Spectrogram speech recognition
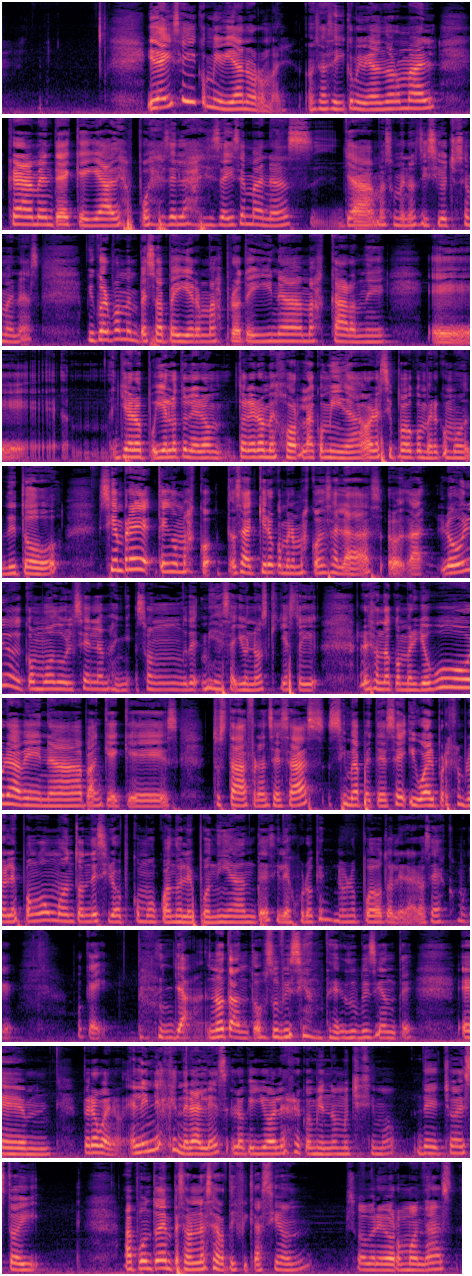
Y de ahí seguí con mi vida normal. O sea, seguí con mi vida normal. Claramente que ya después de las 16 semanas, ya más o menos 18 semanas, mi cuerpo me empezó a pedir más proteína, más carne. Eh, ya lo, ya lo tolero, tolero mejor la comida. Ahora sí puedo comer como de todo. Siempre tengo más, o sea, quiero comer más cosas saladas. lo único que como dulce en la mañana son mis desayunos, que ya estoy regresando a comer yogur, avena, panqueques, tostadas francesas, si me apetece. Igual, por ejemplo, le pongo un montón de sirope como cuando le ponía antes y le juro que no lo puedo tolerar. O sea, es como que, ok, ya, no tanto, suficiente, suficiente. Em, pero bueno, en líneas generales, lo que yo les recomiendo muchísimo, de hecho estoy a punto de empezar una certificación sobre hormonas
